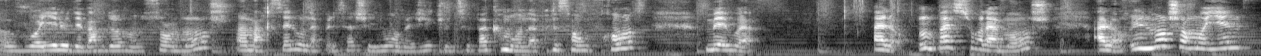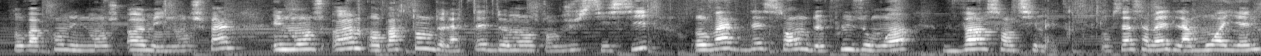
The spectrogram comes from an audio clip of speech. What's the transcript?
Euh, vous voyez le débardeur euh, sans manche, un Marcel, on appelle ça chez nous en Belgique, je ne sais pas comment on appelle ça en France. Mais voilà. Alors, on passe sur la manche. Alors, une manche en moyenne, on va prendre une manche homme et une manche femme. Une manche homme, en partant de la tête de manche, donc juste ici, on va descendre de plus ou moins 20 cm. Donc ça, ça va être la moyenne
